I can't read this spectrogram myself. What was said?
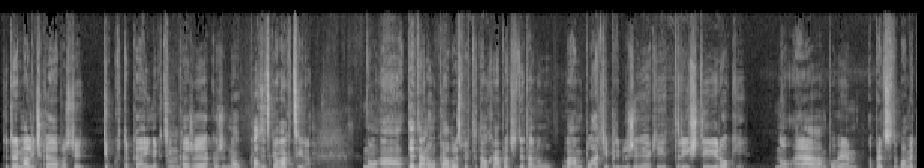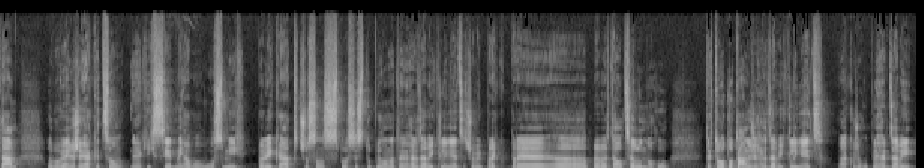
to je maličká proste ťuk, taká inekcinka, mm. že akože, no klasická vakcína. No a tetanovka, alebo respektíve tá ochrana proti tetanu, vám platí približne nejakých 3-4 roky. No a ja vám poviem, a prečo si to pamätám, lebo viem, že ja keď som nejakých 7 alebo 8 prvýkrát, čo som proste vstúpil na ten hrdzavý klinec, čo mi pre, pre, uh, prevrtal celú nohu, tak to bol totálne, že hrdzavý klinec, akože úplne hrdzavý.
